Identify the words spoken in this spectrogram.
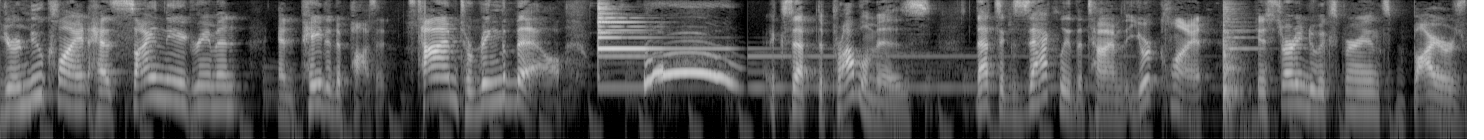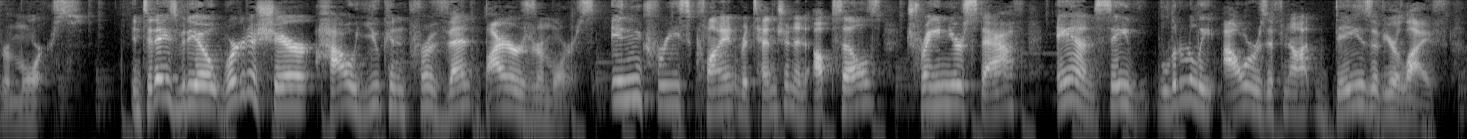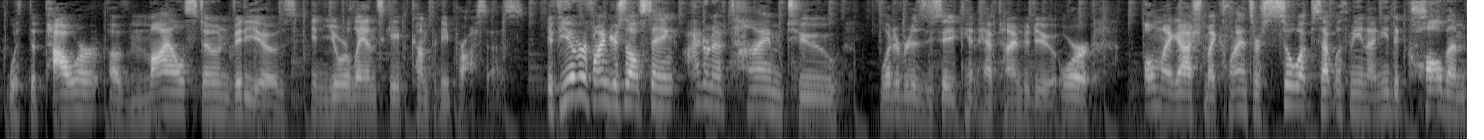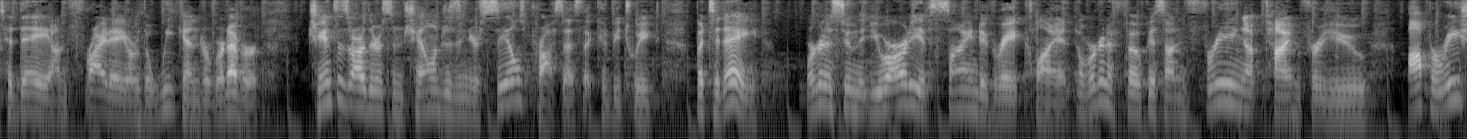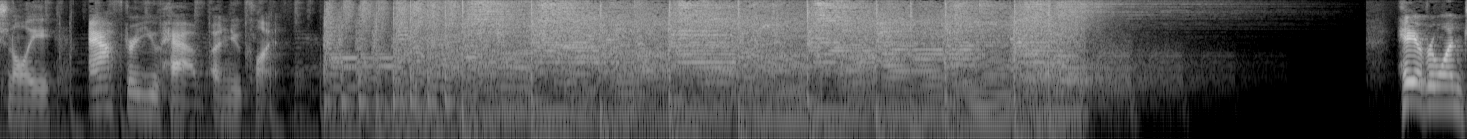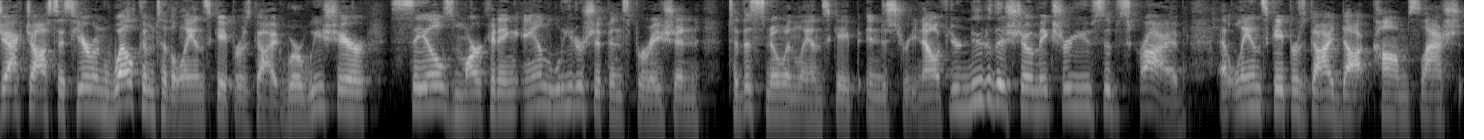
Your new client has signed the agreement and paid a deposit. It's time to ring the bell. Woo! Except the problem is, that's exactly the time that your client is starting to experience buyer's remorse. In today's video, we're gonna share how you can prevent buyer's remorse, increase client retention and upsells, train your staff, and save literally hours, if not days of your life with the power of milestone videos in your landscape company process. If you ever find yourself saying, I don't have time to whatever it is you say you can't have time to do, or oh my gosh, my clients are so upset with me and I need to call them today on Friday or the weekend or whatever. Chances are there are some challenges in your sales process that could be tweaked, but today we're gonna assume that you already have signed a great client and we're gonna focus on freeing up time for you operationally after you have a new client. Hey everyone, Jack Jostes here, and welcome to the Landscaper's Guide, where we share sales, marketing, and leadership inspiration to the snow and landscape industry. Now, if you're new to this show, make sure you subscribe at landscapersguide.com slash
